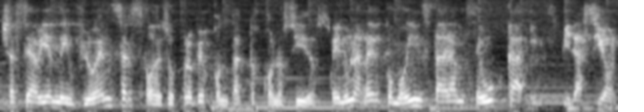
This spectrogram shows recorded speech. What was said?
ya sea bien de influencers o de sus propios contactos conocidos. En una red como Instagram se busca inspiración.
